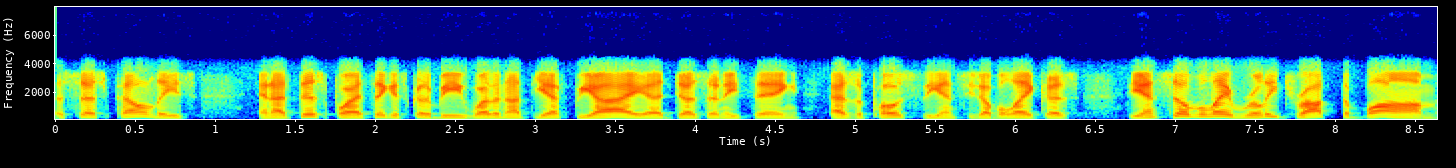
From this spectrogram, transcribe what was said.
assess penalties. And at this point, I think it's going to be whether or not the FBI uh, does anything as opposed to the NCAA, because the NCAA really dropped the bomb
